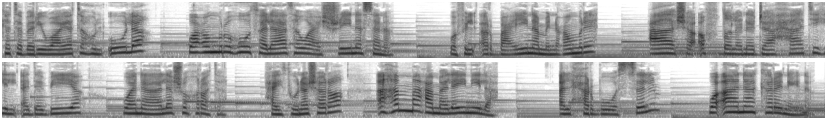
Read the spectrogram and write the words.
كتب روايته الأولى وعمره 23 سنة. وفي الأربعين من عمره عاش أفضل نجاحاته الأدبية ونال شهرته حيث نشر أهم عملين له الحرب والسلم وآنا كارينينا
